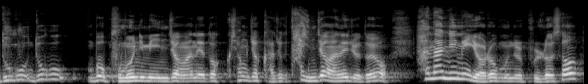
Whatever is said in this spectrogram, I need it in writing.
누구 누구 뭐 부모님이 인정 안 해도 형제 가족이 다 인정 안 해줘도요. 하나님이 여러분을 불러서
